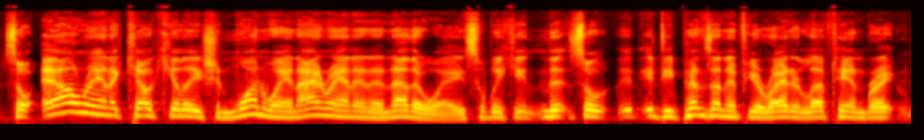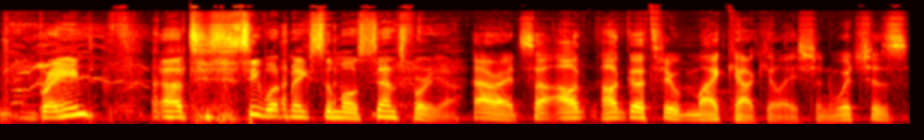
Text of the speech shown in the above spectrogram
So Al ran a calculation one way and I ran it another way. So we can. So it, it depends on if you're right or left hand bra- brained uh, to see what makes the most sense for you. All right, so I'll I'll go through my calculation, which is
